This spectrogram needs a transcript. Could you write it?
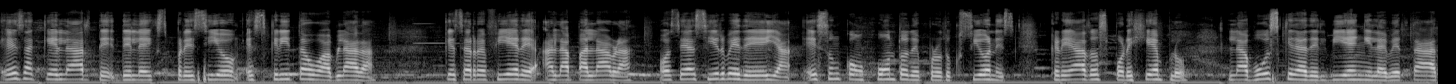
es aquel arte de la expresión escrita o hablada que se refiere a la palabra, o sea, sirve de ella. Es un conjunto de producciones creados, por ejemplo, la búsqueda del bien y la verdad,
